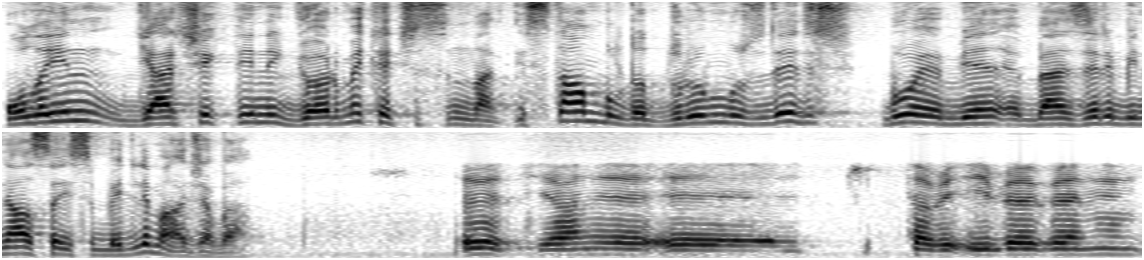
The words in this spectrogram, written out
olayın gerçekliğini görmek açısından İstanbul'da durumumuz nedir? Bu ve benzeri bina sayısı belli mi acaba? Evet yani e, tabii İBB'nin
